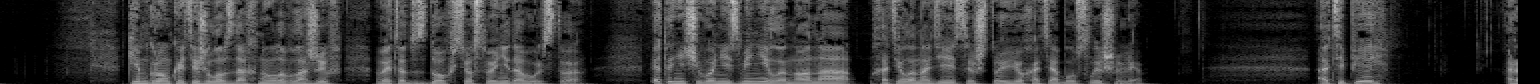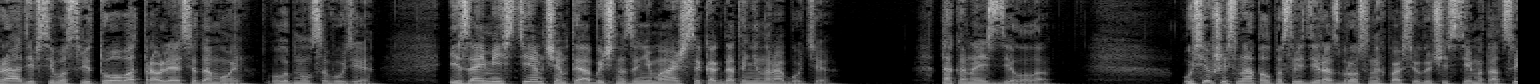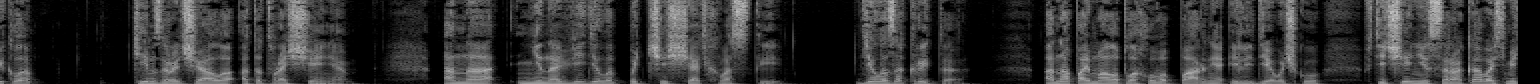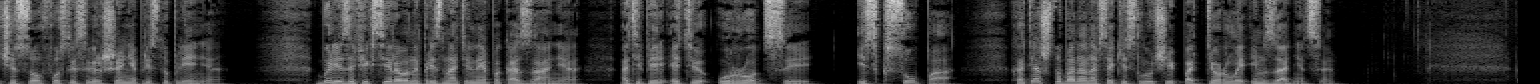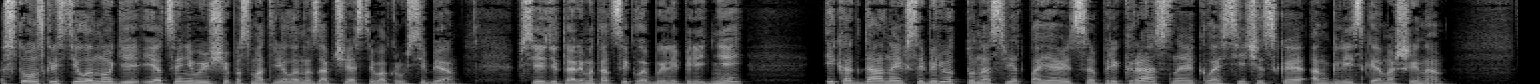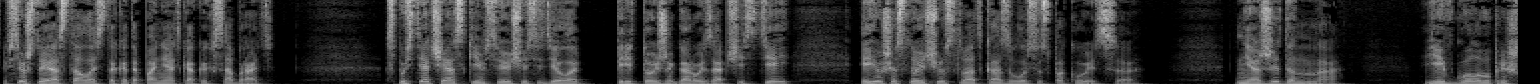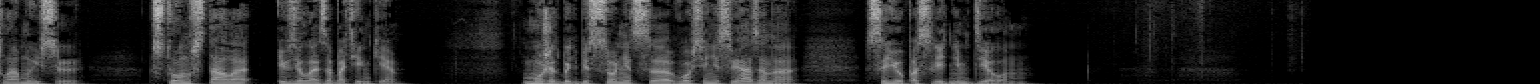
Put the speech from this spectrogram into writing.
Ким громко и тяжело вздохнула, вложив в этот вздох все свое недовольство. Это ничего не изменило, но она хотела надеяться, что ее хотя бы услышали. «А теперь, ради всего святого, отправляйся домой», — улыбнулся Вуди и займись тем, чем ты обычно занимаешься, когда ты не на работе». Так она и сделала. Усевшись на пол посреди разбросанных повсюду частей мотоцикла, Ким зарычала от отвращения. Она ненавидела подчищать хвосты. Дело закрыто. Она поймала плохого парня или девочку в течение 48 часов после совершения преступления были зафиксированы признательные показания, а теперь эти уродцы из КСУПа хотят, чтобы она на всякий случай подтерла им задницы. Стоун скрестила ноги и оценивающе посмотрела на запчасти вокруг себя. Все детали мотоцикла были перед ней, и когда она их соберет, то на свет появится прекрасная классическая английская машина. Все, что ей осталось, так это понять, как их собрать. Спустя час Ким все еще сидела перед той же горой запчастей, ее шестое чувство отказывалось успокоиться. Неожиданно ей в голову пришла мысль. Стоун встала и взялась за ботинки. Может быть, бессонница вовсе не связана с ее последним делом?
